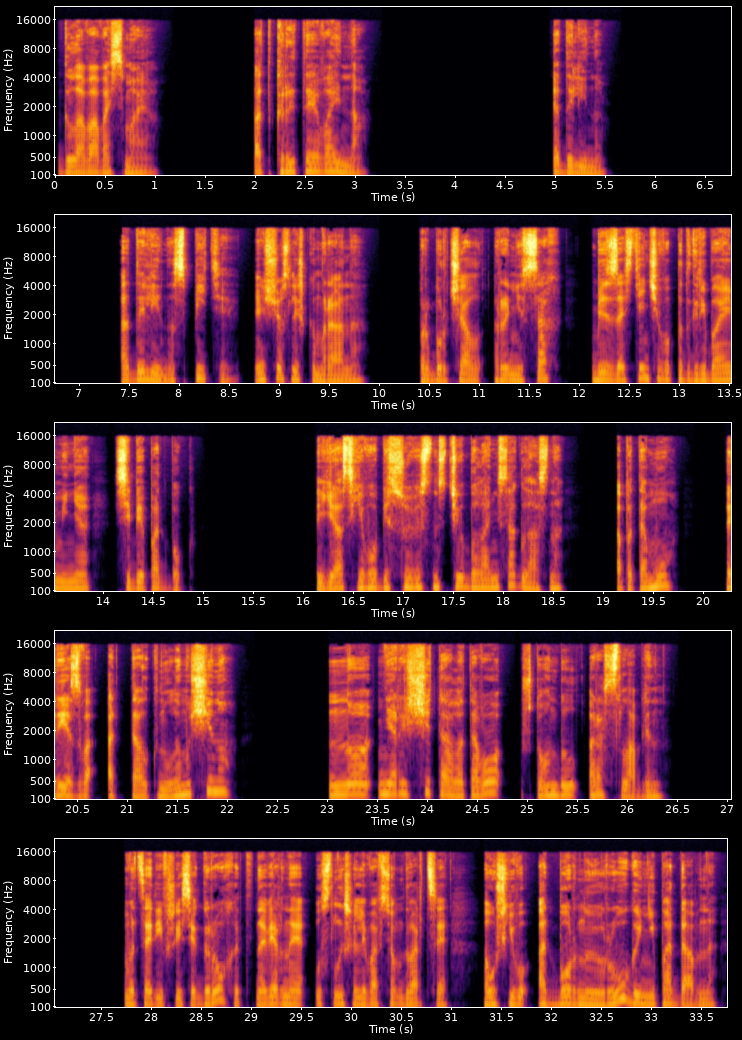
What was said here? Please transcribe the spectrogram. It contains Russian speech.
Глава восьмая. Открытая война. Эделина. «Аделина, спите, еще слишком рано», пробурчал Ранисах, беззастенчиво подгребая меня себе под бок. Я с его бессовестностью была не согласна, а потому резво оттолкнула мужчину, но не рассчитала того, что он был расслаблен. Воцарившийся грохот, наверное, услышали во всем дворце, а уж его отборную ругань не подавно.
